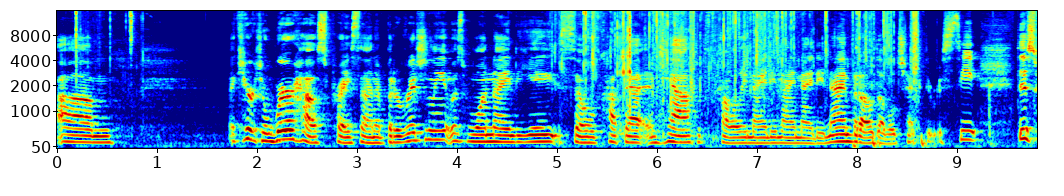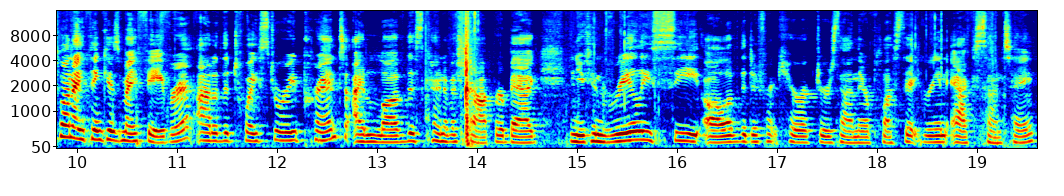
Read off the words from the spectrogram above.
um, a character warehouse price on it, but originally it was 198 so cut that in half. It's probably 99.99, but I'll double check the receipt. This one I think is my favorite out of the Toy Story print. I love this kind of a shopper bag, and you can really see all of the different characters on there, plus that green accenting.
